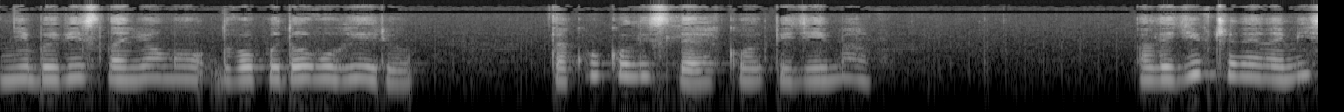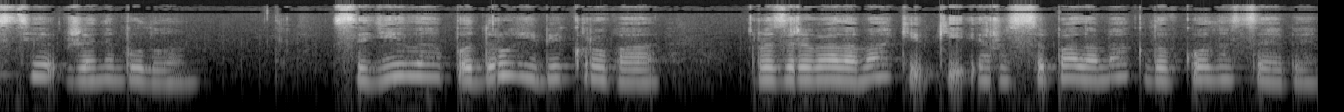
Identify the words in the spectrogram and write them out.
ніби віз на ньому двопудову гирю, таку колись легко підіймав. Але дівчини на місці вже не було. Сиділа по другий бік крова, розривала маківки і розсипала мак довкола себе,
